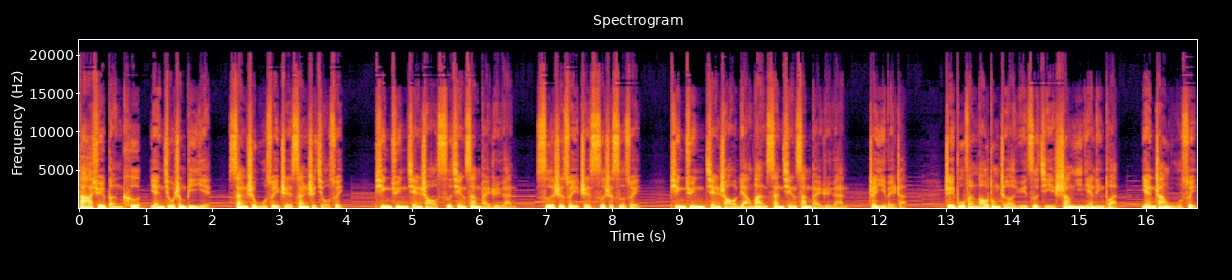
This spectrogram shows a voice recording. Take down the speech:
大学本科、研究生毕业，三十五岁至三十九岁，平均减少四千三百日元；四十岁至四十四岁，平均减少两万三千三百日元。这意味着，这部分劳动者与自己上一年龄段年长五岁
